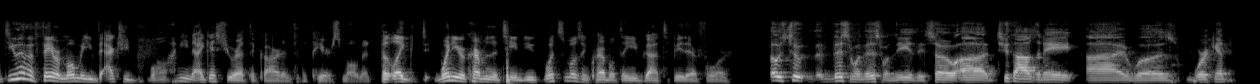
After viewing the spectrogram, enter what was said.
Do you have a favorite moment you've actually? Well, I mean, I guess you were at the Garden for the Pierce moment, but like when you were covering the team, do you, what's the most incredible thing you've got to be there for? Oh, so this one, this one's easy. So, uh, 2008, I was working at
